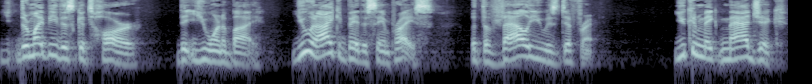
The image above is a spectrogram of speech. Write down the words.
there might be this guitar that you want to buy. You and I could pay the same price, but the value is different. You can make magic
